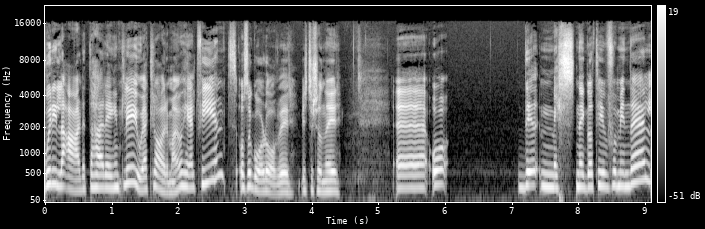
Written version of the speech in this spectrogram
Hvor ille er dette her egentlig? Jo, jeg klarer meg jo helt fint. Og så går det over, hvis du skjønner. Eh, og det mest negative for min del,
